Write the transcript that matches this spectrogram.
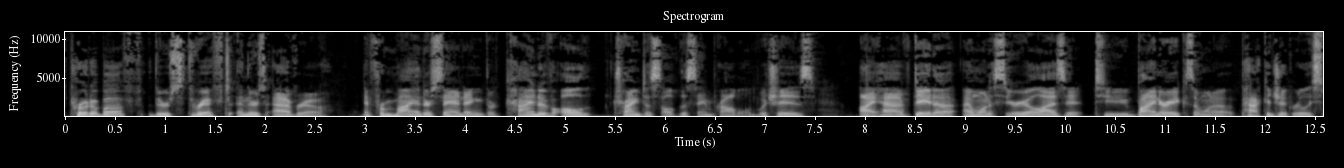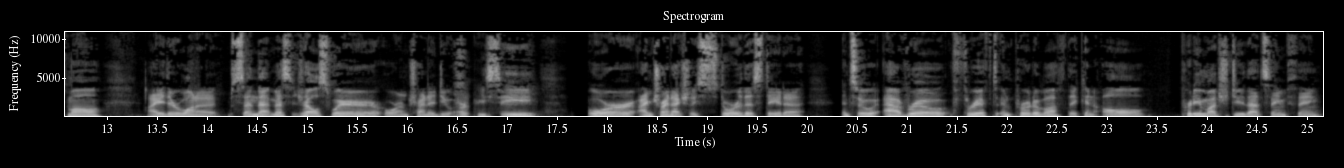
protobuf, there's thrift, and there's Avro. And from my understanding, they're kind of all trying to solve the same problem, which is I have data. I want to serialize it to binary because I want to package it really small. I either want to send that message elsewhere or I'm trying to do RPC or I'm trying to actually store this data. And so Avro, Thrift, and Protobuf, they can all pretty much do that same thing,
